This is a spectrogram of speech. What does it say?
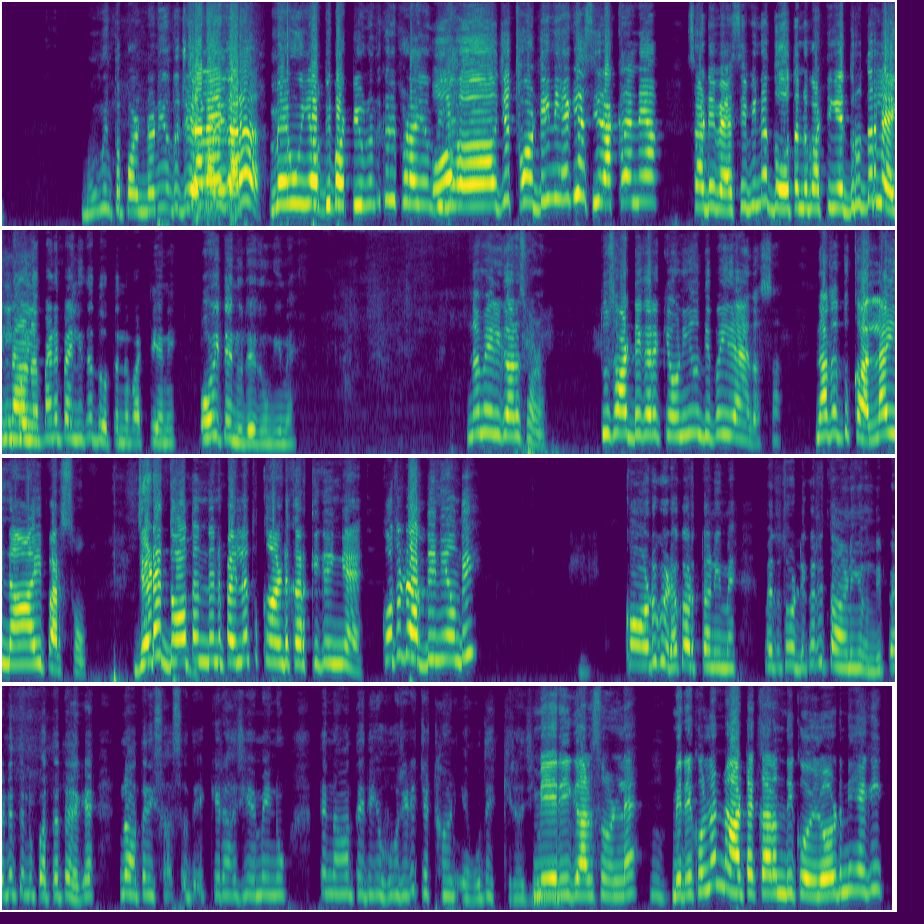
ਮੂੰਹ ਮੈਨੂੰ ਤਾਂ ਪੜਨਾ ਨਹੀਂ ਹੁੰਦਾ ਜੇ ਚੱਲ ਐਂ ਕਰ। ਮੈਂ ਉਹੀ ਆਪਦੀ ਬਾਟੀ ਉਹਨਾਂ ਦੇ ਘਰੇ ਫੜਾ ਜਾਂਦੀ ਹੈ ਓਹੋ ਜੇ ਤੁਹਾਡੀ ਨਹੀਂ ਹੈਗੀ ਅਸੀਂ ਰੱਖ ਲੈਨੇ ਆ ਸਾਡੇ ਵੈਸੇ ਵੀ ਨਾ ਦੋ ਤਿੰਨ ਬਾਟੀਆਂ ਇੱਧਰ ਉੱਧਰ ਲੈ ਗਈ ਨਾ ਕੋਈ। ਨਾ ਭੈਣੇ ਪਹਿਲੀ ਤਾਂ ਦੋ ਤਿੰਨ ਬਾਟੀਆਂ ਨੇ। ਉਹੀ ਤੈਨੂੰ ਦੇ ਦੂੰਗੀ ਮੈਂ। ਨਾ ਮੇਰੀ ਗੱਲ ਸੁਣ। ਤੂੰ ਸਾਡੇ ਘਰੇ ਕਿਉਂ ਨਹੀਂ ਹੁੰਦੀ ਭਈ ਐਂ ਦੱਸ। ਨਾ ਤਾਂ ਤੂੰ ਕੱਲ ਆਈ ਨਾ ਆਈ ਪਰਸੋਂ। ਜਿਹੜੇ ਦੋ ਤਿੰਨ ਦਿਨ ਪਹਿਲਾਂ ਤੂੰ ਕਾਂਡ ਕਰਕੇ ਗਈ ਐ ਕੋ ਤੂੰ ਡਰਦੀ ਨਹੀਂ ਆਉਂਦੀ? ਕੌਣ ਕਿਹੜਾ ਕਰਤਾ ਨਹੀਂ ਮੈਂ? ਮੈਂ ਤਾਂ ਤੁਹਾਡੇ ਘਰੇ ਤਾਂ ਨਹੀਂ ਆਉਂਦੀ ਭੈਣੇ ਤੈਨੂੰ ਪਤਾ ਤਾਂ ਹੈਗਾ ਨਾ ਤੇਰੀ ਸੱਸ ਦੇਖ ਕੇ ਰਾਜੀ ਹੈ ਮੈਨੂੰ ਤੇ ਨਾ ਤੇਰੀ ਉਹ ਜਿਹੜੀ ਜਠਾਣੀ ਹੈ ਉਹ ਦੇਖ ਕੇ ਰਾਜੀ ਹੈ ਮੇਰੀ ਗੱਲ ਸੁਣ ਲੈ ਹੂੰ। ਮੇਰੇ ਕੋਲ ਨਾ ਨਾਟਕ ਕਰਨ ਦੀ ਕੋਈ ਲੋੜ ਨਹੀਂ ਹੈਗੀ।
